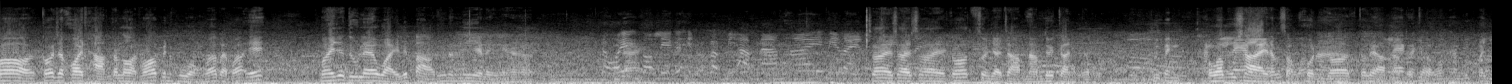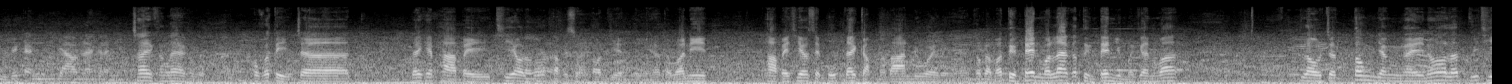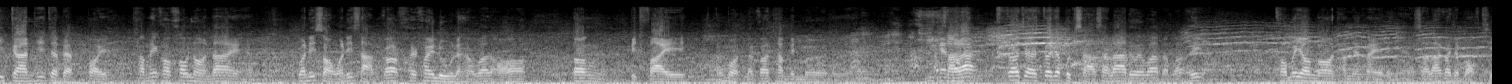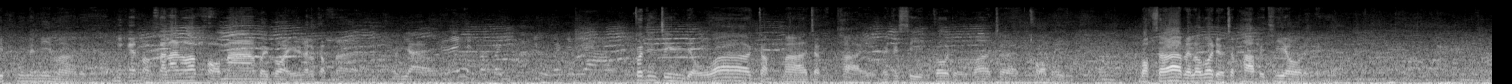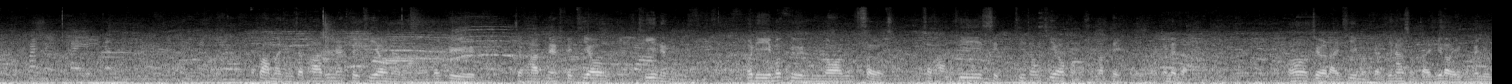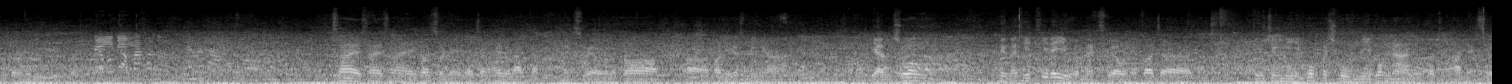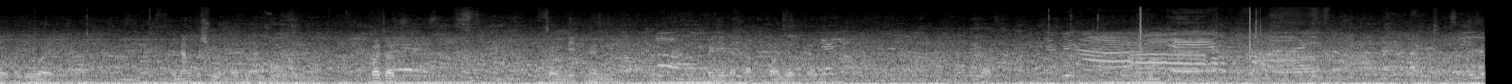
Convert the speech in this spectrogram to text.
ก็ก็จะคอยถามตลอดเพราะว่าเป็นห่วงว่าแบบว่าเอ๊ะไม้จะดูแลไหวหรือเปล่านู่นนั่นนี่อะไรอย่างเงี้ยครับ แต่ว่าอย่างตอนเรียนก็เห็นว่าแบบมีอาบน้ำ ให้มีอะไรใช่ใช่ใช่ก็ส่วนใหญ่จะอาบน้ำด้วยกันครับผม คือเป็นคเพราะว่าผู้ชายทั้งสองคนก็ก็เลยอาบแรกน้ำด้วยกันที่บอกว่าทำมาอยู่ด้วยกันยาวนานขนาดนี้ ใช่ครั้งแรกครับผมปกติจะได้แค่พาไปเที่ยวแล้วก็กลับไปส่งตอนเย็นอะไรอย่างเงี้ยแต่ว่านี่พาไปเที่ยวเสร็จปุ๊บได้กลับมาบ้านด้วยอะไรเงี้ยก็แบบว่าตื่นเต้นวันแรกก็ตื่นเต้นอยู่เหมือนกันว่า เราจะต้องยังไงเนาะแล้ววิธีการที่จะแบบปล่อยทำให้เขาเข้านอนได้ครับวันที่สองวันที่สามก็ค่อย ๆ รู้แล้วครับว่าอ๋อต้องปิดไฟทั้งหมดแล้วก็ทำเป็นเมอร์อะไรอย่างเงี้ย มีการซาร่าก็จะก็จะปรึกษาซาร่าด้วยว่าแบบว่าเฮ้ยเขาไม่ยอมนอนทำยังไงอะไรเงี้ยซาร่าก็จะบอกทิปนู่นนนนี่มาอะไรเงี้ยครับมีการบอกซาร่าว่าขอมาบ่อยๆ แล้วก็กลับมายาวจะได้เห็นแบบไปอยู่กันยาวก็จริง ๆ เดี๋ยวว่ากลับมาจากถ่ายแมกกาซีนก็เดี๋ยวว่าจะขอมาอีกบอกซาร่าไปแล้วว่าเดี๋ยวจะพาไปเที่ยวอะไรเงี้ยๆมันเหมือนไปกันไปเที่ยว ก็หมายถึงจะพาพี่แม็กไปเที่ยวนะนะก็คือจะพาพี่แม็กไปเที่ยวที่หนึ่ง พอดีเมื่อคืนนอนเสิร์ชสถานที่สิบที่ท่องเที่ยวของสำหรับเด็กอะไรเลยก็เลยแบบก็เจอหลายที่เหมือนกันที่น่าสนใจที่เราเองก็ไม่รู้เหมือนกันว่ามันมีอยู่อะไรเงี้ยได้กลับมาขนมได้เวลาใช่ใช่ใช่ก็ส่วนใหญ่ก็จะให้เวลากับแม็กซ์เวลแล้วก็เอ่อตอนนี้ก็จะมีงาน อย่างช่วงหนึ่งอาทิตย์ที่ได้อยู่กับแม็กซ์เวลเนี่ยก็จะจริงๆมีพวกประชุมมีพวกงานเนี่ยก็จะพาแม็กซ์เวลไปด้วยนะครับไปนั่งประชุมไปนู่นนั่นนี่อะไรเงี้ยก็จะ จนนิดนึงไม่นิดนะครับก็เยอะครับคขอบคุณค่ะ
